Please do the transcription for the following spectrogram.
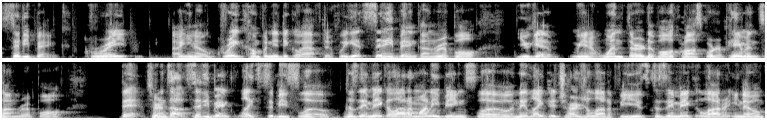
Citibank, great, uh, you know, great company to go after. If we get Citibank on Ripple, you get you know one third of all cross border payments on Ripple. That turns out Citibank likes to be slow because they make a lot of money being slow, and they like to charge a lot of fees because they make a lot of you know.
